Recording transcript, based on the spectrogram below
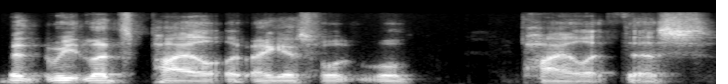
But we, let's pile, I guess we'll, we'll pilot this.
